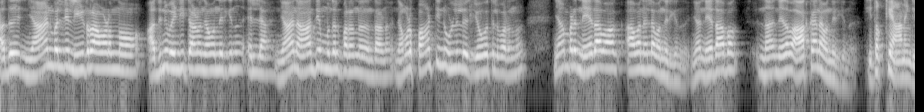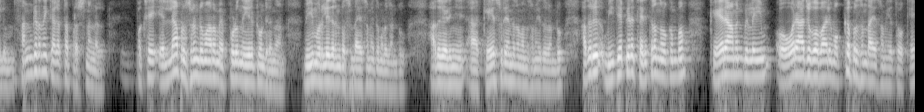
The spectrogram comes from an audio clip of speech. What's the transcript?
അത് ഞാൻ വലിയ ലീഡർ ആവണമെന്നോ അതിനു വേണ്ടിയിട്ടാണോ ഞാൻ വന്നിരിക്കുന്നത്? അല്ല. ഞാൻ ആദ്യം മുതൽ പറയുന്നത് എന്താണ്? നമ്മുടെ പാർട്ടിന്റെ ഉള്ളിൽ യോഗത്തിൽ പറയുന്നത് ഞാൻ ഇവിടെ നേതാവ് ആവാനല്ല വന്നിരിക്കുന്നത്. ഞാൻ നേതാവ് നേതാവ് ആക്കാനാണ് വന്നിരിക്കുന്നത്. ഇതൊക്കെയാണെങ്കിലും സംഘടനയ്ക്കകത്ത പ്രശ്നങ്ങൾ. പക്ഷേ എല്ലാ പ്രസിഡന്റുമാരും എപ്പോഴും നേരിട്ടുകൊണ്ടിരുന്നതാണ്. വി. മുരളീധരൻ പ്രസിഡന്റായ സമയത്ത് നമ്മൾ കണ്ടു. അത് കഴിഞ്ഞ് കെ. സുരേന്ദ്രൻ വന്ന സമയത്ത് കണ്ടു. അതൊരു ബി ജെ പിയുടെ ചരിത്രം നോക്കുമ്പം കെ. രാമൻപിള്ളയും ഒ. രാജഗോപാലും ഒക്കെ പ്രസിഡന്റായ സമയത്തൊക്കെ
